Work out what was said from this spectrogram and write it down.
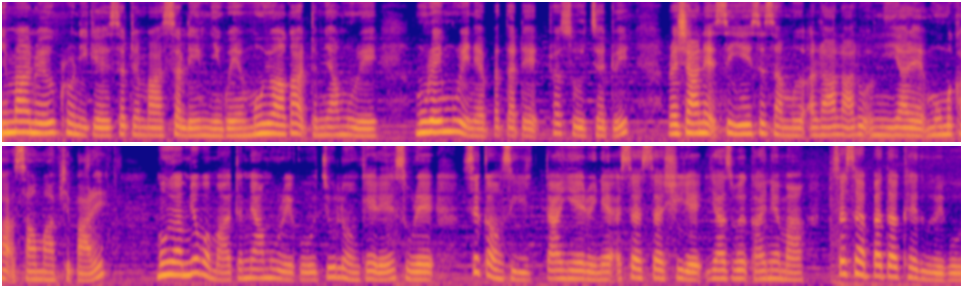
မြန်မာနွေဦးခရိုနီကယ်စက်တင်ဘာ14မြင်ကွင်းမုံရွာကဓမြမှုတွေမူရိမှုတွေနဲ့ပတ်သက်တဲ့ထွက်ဆိုချက်တွေရုရှားနဲ့စစ်ရေးဆက်ဆံမှုအလားအလာလို့အမည်ရတဲ့မုံမခအဆောင်ပါဖြစ်ပါတယ်။ မုံရမြို့ပေါ်မှာဓမြမှုတွေကိုကျူးလွန်ခဲ့တဲ့ဆိုတဲ့စစ်ကောင်စီတိုင်းရဲတွေနဲ့အဆက်ဆက်ရှိတဲ့ရာဇဝတ်ဂိုင်းထဲမှာဆက်ဆက်ပတ်သက်ခဲ့သူတွေကို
